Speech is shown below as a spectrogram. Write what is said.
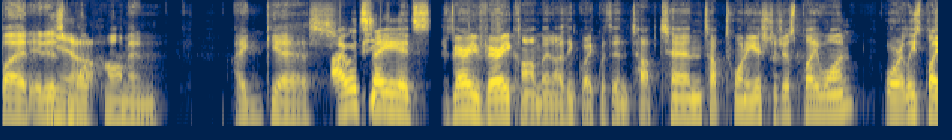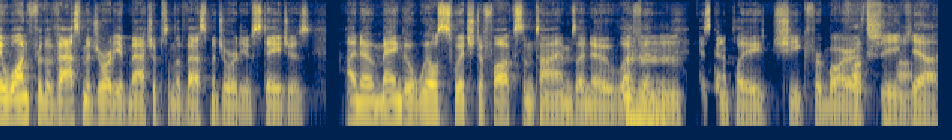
but it is more common, I guess. I would say it's very, very common. I think like within top ten, top twenty ish to just play one, or at least play one for the vast majority of matchups on the vast majority of stages. I know Mango will switch to Fox sometimes. I know Leffen Mhm. is going to play Sheik for Marth. Fox Sheik, Uh, yeah.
